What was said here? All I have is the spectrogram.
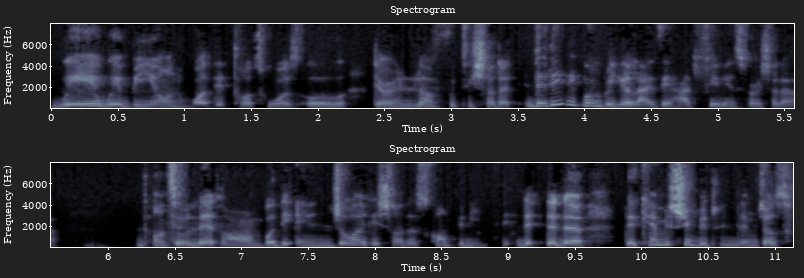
way way beyond what they thought was oh they're in love with each other they didn't even realize they had feelings for each other until later on but they enjoyed each other's company the, the, the, the chemistry between them just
